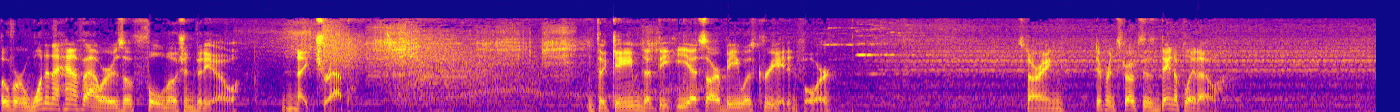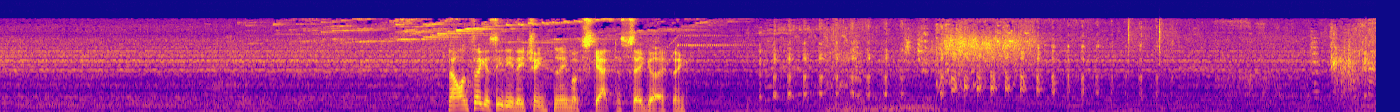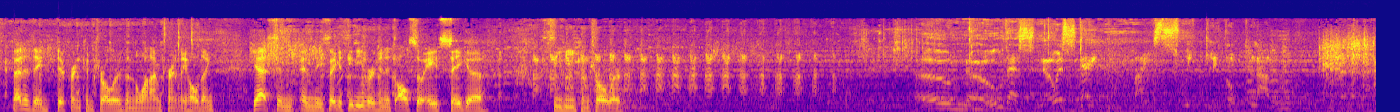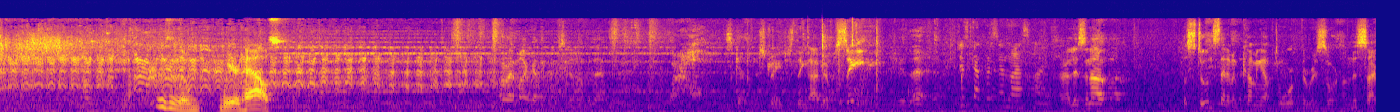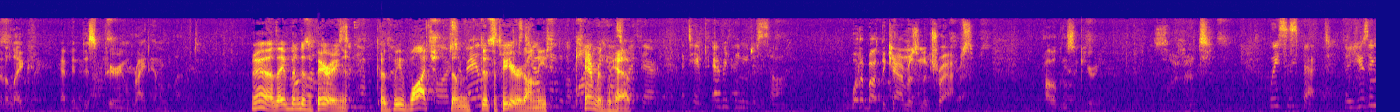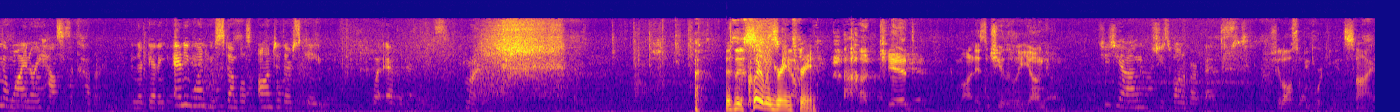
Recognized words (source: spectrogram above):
Over one and a half hours of full motion video. Night Trap. The game that the ESRB was created for. Starring Diff'rent Strokes Dana Plato. Now on Sega CD they changed the name of Scat to Sega, I think. That is a different controller than the one I'm currently holding. Yes, in, in the Sega CD version it's also a Sega CD controller. weird house. All right, Mike, I think we've seen enough of that. Wow, it's got to be the strangest thing I've ever seen. Hear that? Just got this in last night. All right, listen up. The students that have been coming up to work the resort on this side of the lake have been disappearing right and left. Yeah, they've been disappearing because we've watched them disappear on these cameras we have. Right what about the cameras and the traps? Probably security. What? We suspect they're using the winery house as a cover, and they're getting anyone who stumbles onto their scheme, whatever that is. Mike. This is clearly green screen. Ah, kid. Come on, isn't she a little young? She's young. She's one of our best. She'll also be working inside.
